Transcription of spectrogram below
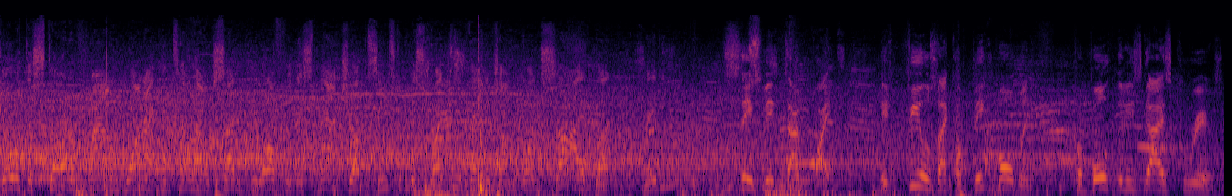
go with the start of round one. I can tell how excited you are for this matchup. Seems to be a striking advantage on one side, but maybe. This is a big-time fight. It feels like a big moment for both of these guys' careers.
